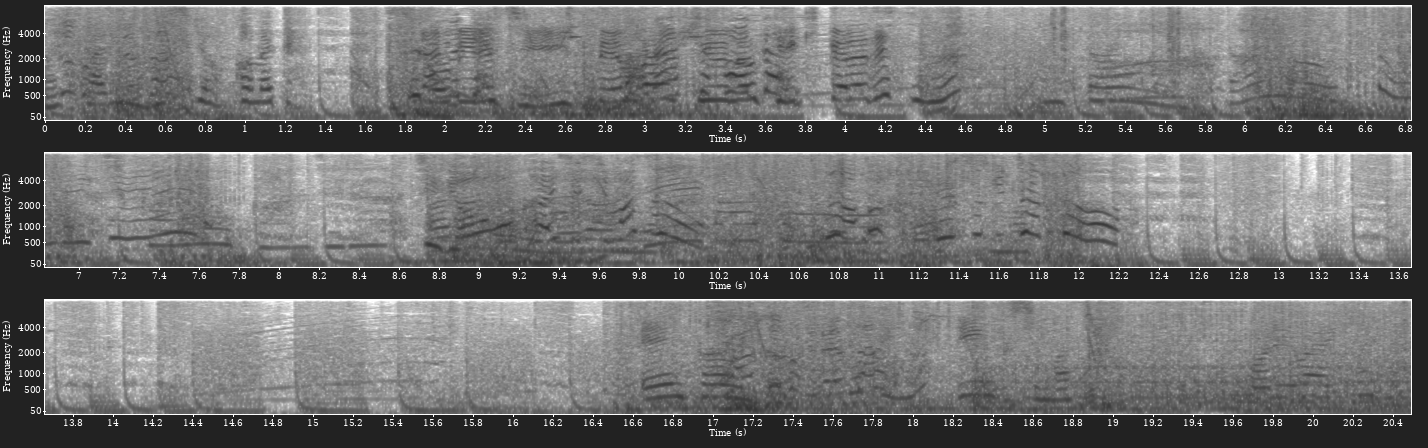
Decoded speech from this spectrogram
の光に意志を込めて。スコビル値1000万級の激辛です。わ治療を開始します。うわぎちゃったエンカウントリンクします。これはいかア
